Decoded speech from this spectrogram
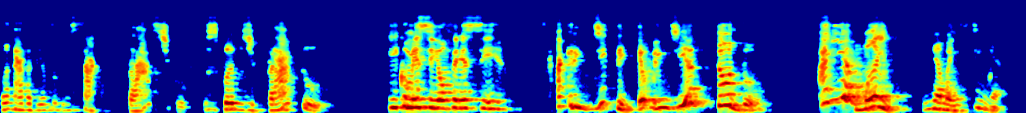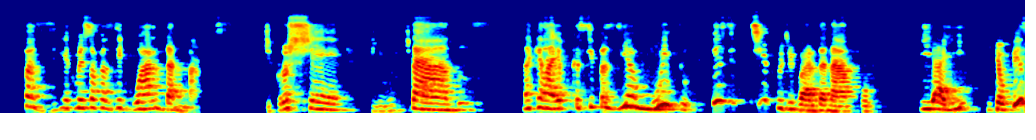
Botava dentro de um saco plástico os panos de prato e comecei a oferecer. Acreditem, eu vendia tudo. Aí a mãe, minha mãezinha, fazia, começou a fazer guardanapos de crochê, pintados. Naquela época se fazia muito esse tipo de guardanapo. E aí, o que eu fiz?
